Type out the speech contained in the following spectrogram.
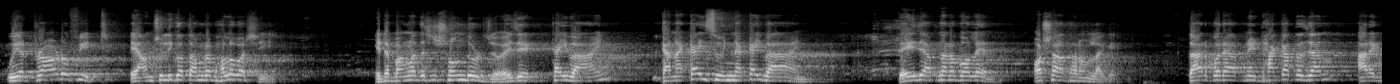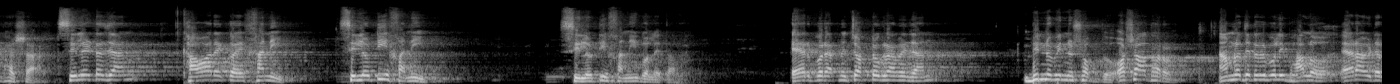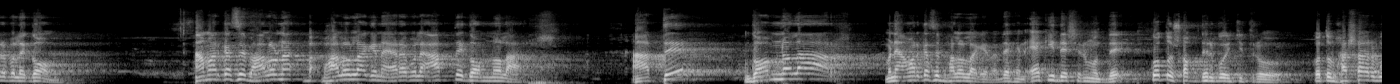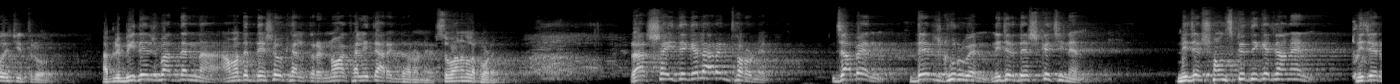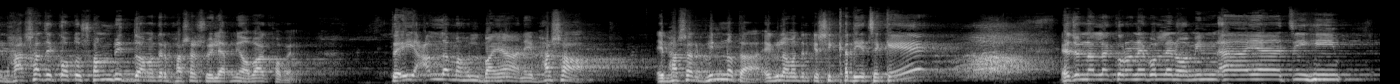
We are proud of it এই আঞ্চলিকতা আমরা ভালোবাসি। এটা বাংলাদেশের সৌন্দর্য। এই যে কাইবাইন কানা কাইছুইন না কাইবাইন তো এই যে আপনারা বলেন, অসাধারণ লাগে। তারপরে আপনি ঢাকাতে যান, আরেক ভাষা। সিলেটে যান, খাওয়ারে কয় খানি। সিলটি খানি। সিলটি খানি বলে তারা। এরপরে আপনি চট্টগ্রামে যান, ভিন্ন ভিন্ন শব্দ, অসাধারণ। আমরা যেটার বলি ভালো এরা ওইটার বলে গম। আমার কাছে ভালো না, ভালো লাগে না, এরা বলে আত্মে গম নলার। আত্মে গম নলার। মানে আমার কাছে ভালো লাগে না। দেখেন, একই দেশের মধ্যে কত শব্দের বৈচিত্র্য, কত ভাষার বৈচিত্র্য। আপনি বিদেশ বাদ দেন না, আমাদের দেশেও খেয়াল করেন, নোয়াখালীতে আরেক ধরনের, সুবহানাল্লাহ পড়ে রাজশাহীতে গেলে আরেক ধরনের। যাবেন, দেশ ঘুরবেন, নিজের দেশকে চিনেন, নিজের সংস্কৃতিকে জানেন, নিজের ভাষা যে কত সমৃদ্ধ আমাদের ভাষা শৈলী, আপনি অবাক হবেন। তো এই আল্লাহ মাহুল বায়ান, এই ভাষা, এই ভাষার ভিন্নতা, এগুলো আমাদেরকে শিক্ষা দিয়েছে কে? এজন্য আল্লাহ কোরআনে বললেন ওমিন আয়াতিহি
